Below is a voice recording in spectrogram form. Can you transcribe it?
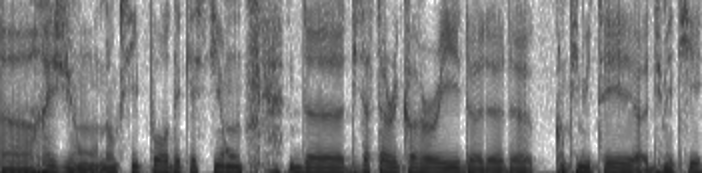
euh, région. Donc si pour des questions de disaster recovery, de, continuité euh, du métier,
